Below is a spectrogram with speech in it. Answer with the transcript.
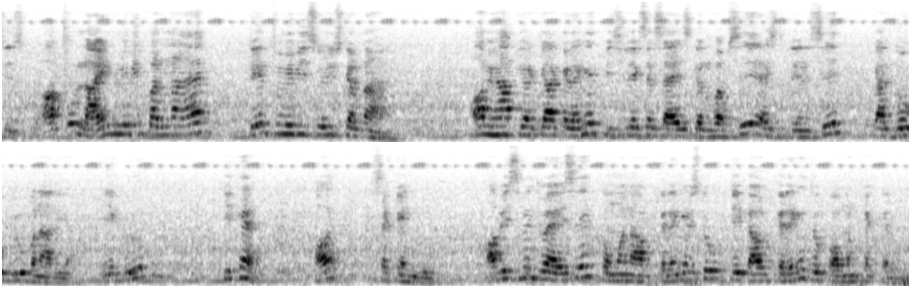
चीज़ को आपको नाइन में भी पढ़ना है, टेंथ में भी इसको यूज़ करना है। अब यहाँ पर क्या करेंगे? पिछले एक्सरसाइज के अनुभव से एक्सपीरियंस से क्या दो ग्रुप बना लिया। एक ग्रुप ठीक है? और सेकेंड ग्रुप अब इसमें जो है, इसे कॉमन आउट करेंगे। इसको टेक आउट करेंगे, जो कॉमन फैक्टर होंगे।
